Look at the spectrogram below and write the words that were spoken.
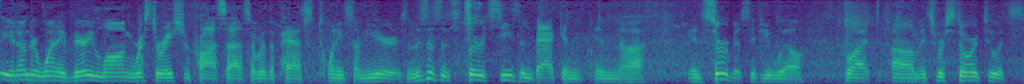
it underwent a very long restoration process over the past 20 some years. And this is its third season back in, in, uh, in service, if you will but um, it's restored to its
